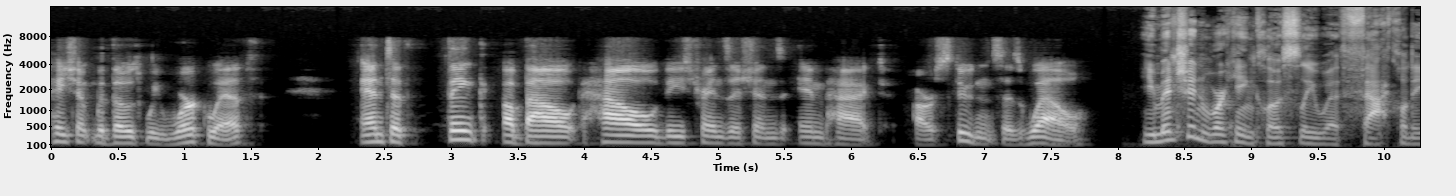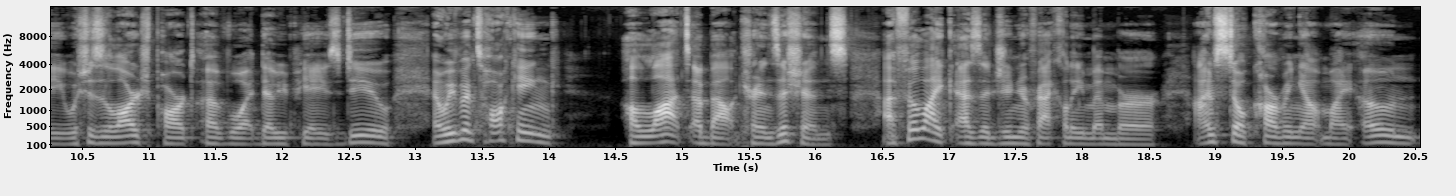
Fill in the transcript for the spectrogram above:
patient with those we work with and to think about how these transitions impact our students as well. You mentioned working closely with faculty, which is a large part of what WPAs do, and we've been talking a lot about transitions. I feel like as a junior faculty member, I'm still carving out my own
